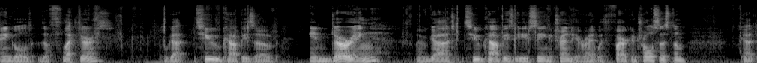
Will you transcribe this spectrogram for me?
angled deflectors. We've got two copies of enduring. We've got two copies, you're seeing a trend here, right, with fire control system. We've got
